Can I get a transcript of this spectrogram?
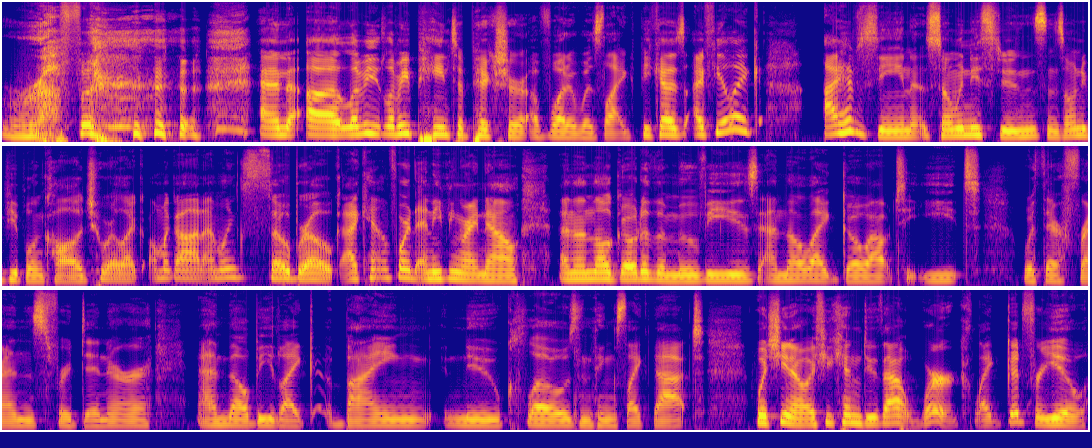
rough. and uh, let me let me paint a picture of what it was like because I feel like I have seen so many students and so many people in college who are like, "Oh my god, I'm like so broke. I can't afford anything right now." And then they'll go to the movies and they'll like go out to eat with their friends for dinner and they'll be like buying new clothes and things like that, which, you know, if you can do that, work. Like good for you.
